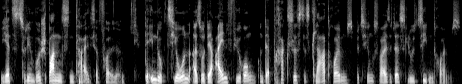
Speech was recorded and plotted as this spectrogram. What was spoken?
Jetzt zu dem wohl spannendsten Teil dieser Folge, der Induktion, also der Einführung und der Praxis des Klarträumens bzw. des luziden Träumens.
